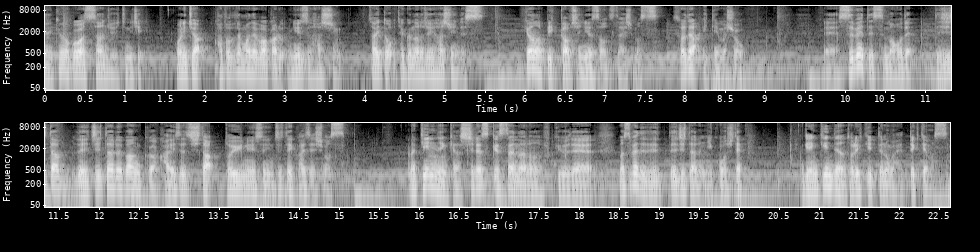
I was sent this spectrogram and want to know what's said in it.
えー、今日は5月31日。こんにちは。片手間でわかるニュース発信。サイトテクノロジー発信です。今日のピックアップしたニュースをお伝えします。それでは行ってみましょう。すべ、えー、てスマホでデジタデジタルバンクが開設したというニュースについて解説します。近年キャッシュレス決済などの普及で、まあ、全てデジタルに移行して現金での取引っていうのが減ってきています。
